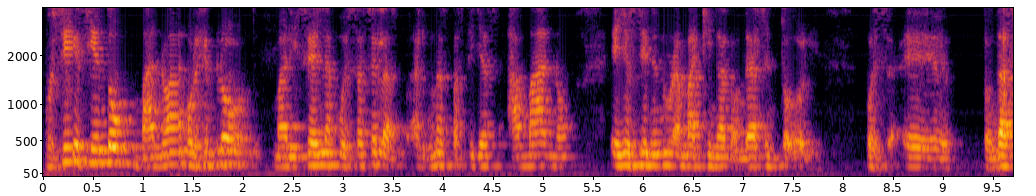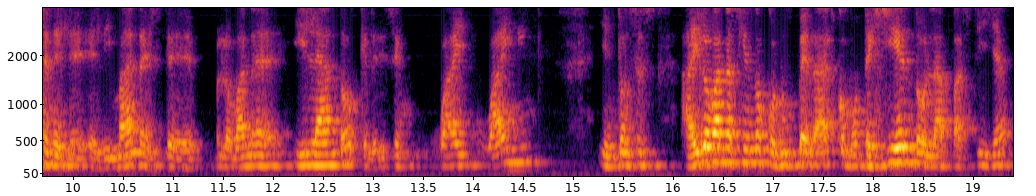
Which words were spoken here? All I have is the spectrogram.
pues sigue siendo manual. Por ejemplo, Marisela pues hace las, algunas pastillas a mano. Ellos tienen una máquina donde hacen todo el, pues, eh, donde hacen el, imán, este, lo van eh, hilando, que le dicen winding, y entonces ahí lo van haciendo con un pedal, como tejiendo la pastilla,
